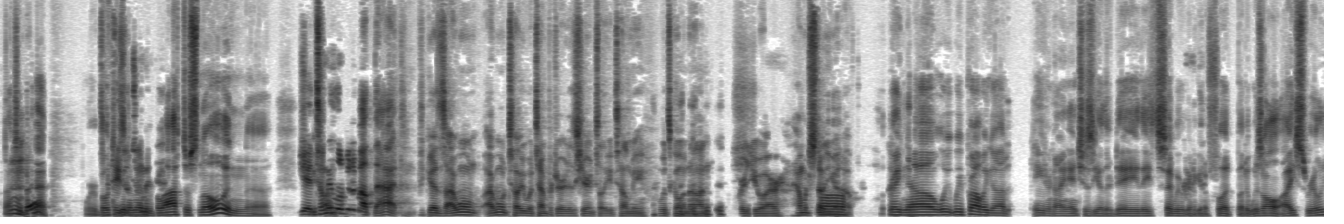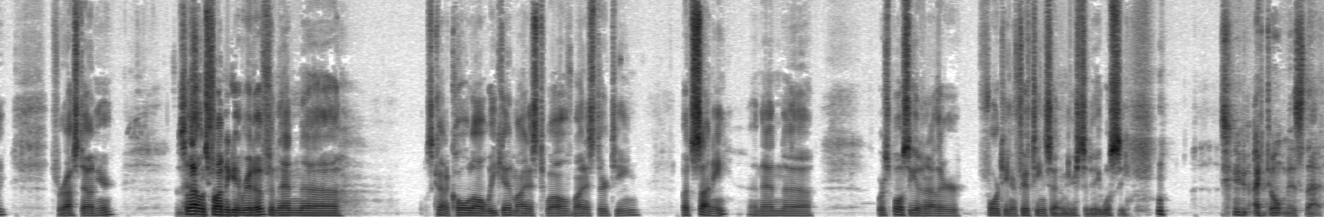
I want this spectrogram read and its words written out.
Not Hmm. too bad. We're about to Hey, so get me- another blast of snow, and uh, Yeah, tell me a little bit about that because I won't I won't tell you what temperature it is here until you tell me what's going on where you are. How much snow you got up? right now, we, we probably got eight or nine inches the other day. They said we were going to get a foot, but it was all ice, really, for us down here. So that was fun to get rid of. And then uh, it was kind of cold all weekend, minus 12, minus 13, but sunny. And then uh, we're supposed to get another 14 or 15 centimeters today. We'll see. Dude, I don't miss that.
